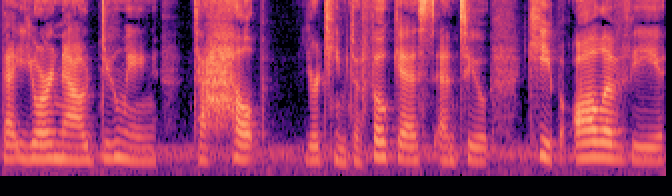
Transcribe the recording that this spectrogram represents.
that you're now doing to help your team to focus and to keep all of the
